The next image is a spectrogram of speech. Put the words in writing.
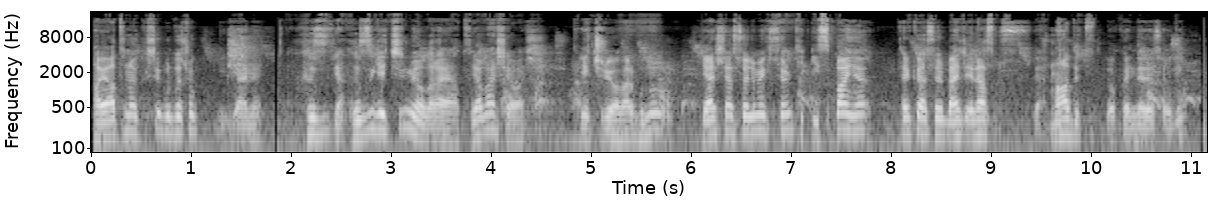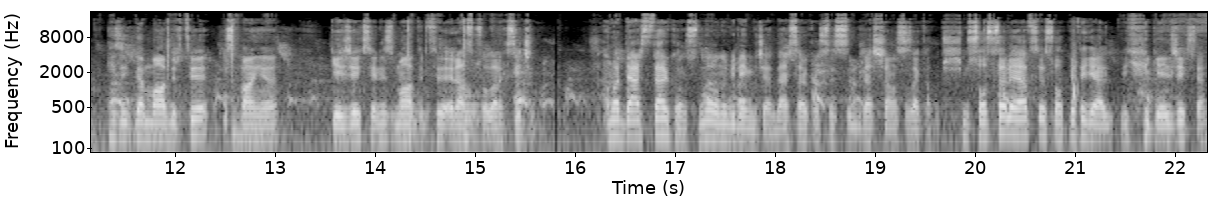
Hayatın akışı burada çok yani hız ya hızlı geçirmiyorlar hayatı. Yavaş yavaş geçiriyorlar. Bunu gerçekten söylemek istiyorum ki İspanya tekrar söyleyeyim bence Erasmus yani Madrid lokalinde de söyleyeyim. Kesinlikle Madrid'i İspanya gelecekseniz Madrid'i Erasmus olarak seçin. Ama dersler konusunda onu bilemeyeceğim. Dersler konusunda sizin biraz şanssıza kalmış. Şimdi sosyal hayat ve sohbete gel geleceksem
